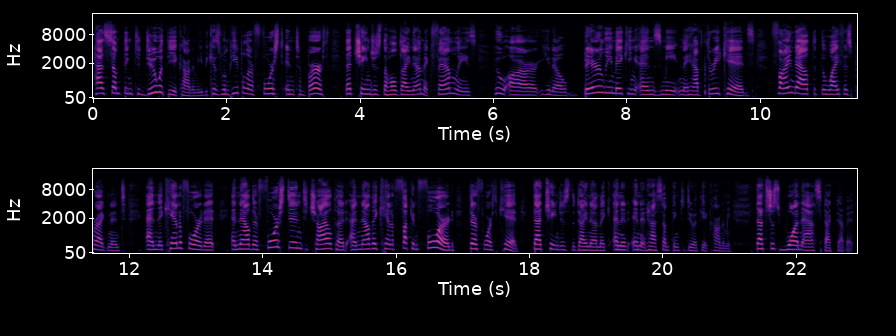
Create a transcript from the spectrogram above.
has something to do with the economy because when people are forced into birth, that changes the whole dynamic. Families who are, you know, barely making ends meet and they have three kids find out that the wife is pregnant and they can't afford it, and now they're forced into childhood and now they can't fucking afford their fourth kid. That changes the dynamic and it and it has something to do with the economy. That's just one aspect of it.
